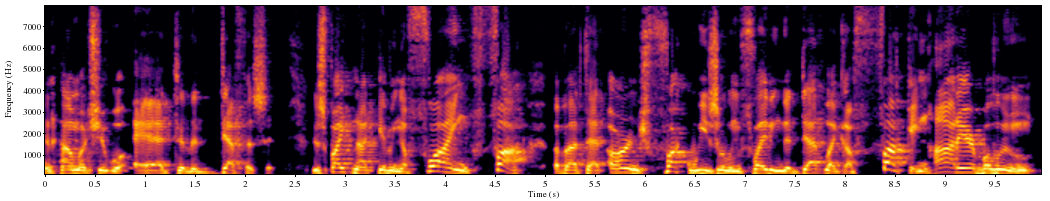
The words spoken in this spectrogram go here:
and how much it will add to the deficit, despite not giving a flying fuck about that orange fuck weasel inflating the debt like a fucking hot air balloon.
